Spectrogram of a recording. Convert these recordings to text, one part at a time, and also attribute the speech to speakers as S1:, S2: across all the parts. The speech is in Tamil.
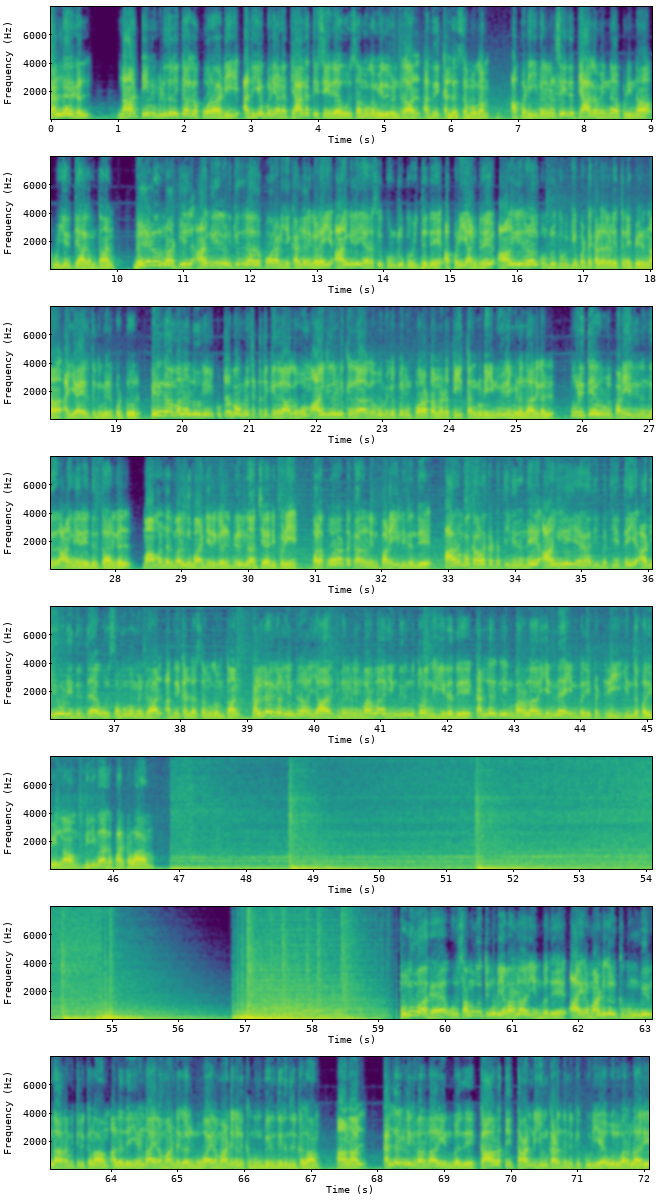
S1: கல்லர்கள் நாட்டின் விடுதலைக்காக போராடி அதிகப்படியான தியாகத்தை செய்த ஒரு சமூகம் எதுவென்றால் அது கல்லர் சமூகம். அப்படி இவர்கள் செய்த தியாகம் என்ன அப்படின்னா உயிர் தியாகம் தான். வெள்ளலூர் நாட்டில் ஆங்கிலேயர்களுக்கு எதிராக போராடிய கல்லர்களை ஆங்கிலேய அரசு கொன்று குவித்தது. அப்படி அன்று ஆங்கிலேயர்களால் கொன்று குவிக்கப்பட்ட கல்லர்கள் எத்தனை பேர்னா ஐயாயிரத்துக்கும் மேற்பட்டோர். பெருங்காமநல்லூரில் குற்றப்பரம்பரை சட்டத்துக்கு எதிராகவும் ஆங்கிலேயர்களுக்கு எதிராகவும் மிக பெரும் போராட்டம் நடத்தி தங்களுடைய இன்னுயிரை இழந்தார்கள். பூலித்தேவர்கள் படையில் இருந்து ஆங்கிலேயரை எதிர்த்தார்கள். மாமன்னர் மருதுபாண்டியர்கள் வேலுநாச்சியார் இப்படி பல போராட்டக்காரர்களின் படையில் இருந்து ஆரம்ப காலகட்டத்தில் இருந்தே ஆங்கிலேய ஏகாதிபத்தியத்தை அடியோடு எதிர்த்த ஒரு சமூகம் என்றால் அது கல்லர் சமூகம் தான் கல்லர்கள் என்றால் யார்? இவர்களின் வரலாறு எங்கிருந்து தொடங்குகிறது? கள்ளர்களின் வரலாறு என்ன என்பதை பற்றி இந்த பதிவில் நாம் விரிவாக பார்க்கலாம். பொதுவாக ஒரு சமூகத்தினுடைய வரலாறு என்பது ஆயிரம் ஆண்டுகளுக்கு முன்பிருந்து ஆரம்பித்திருக்கலாம் அல்லது இரண்டாயிரம் ஆண்டுகள் மூவாயிரம் ஆண்டுகளுக்கு முன்பிருந்து இருந்திருக்கலாம். ஆனால் கள்ளர்களின் வரலாறு என்பது காலத்தை தாண்டியும் கடந்து நிற்கக்கூடிய ஒரு வரலாறு.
